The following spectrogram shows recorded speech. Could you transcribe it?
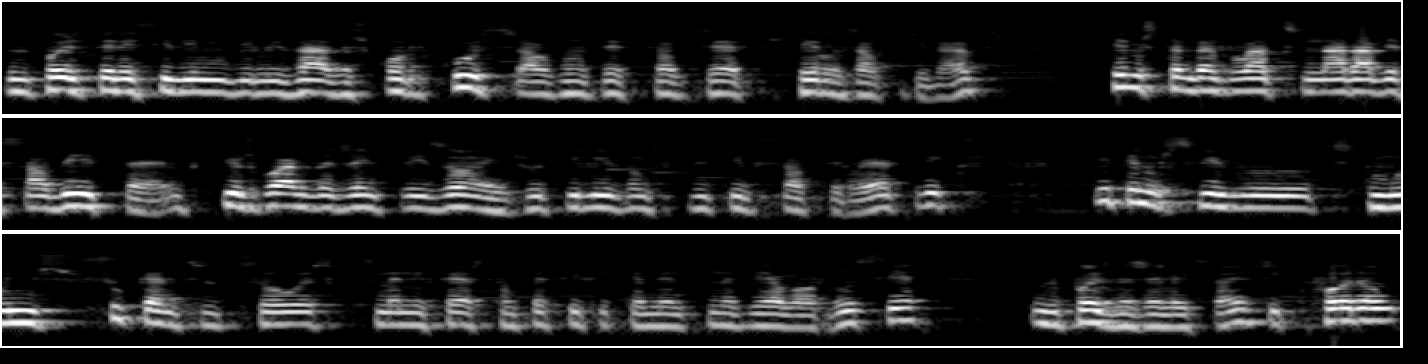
depois de terem sido imobilizadas com recursos a alguns destes objetos pelas autoridades. Temos também relatos na Arábia Saudita de que os guardas em prisões utilizam dispositivos choques elétricos e temos recebido testemunhos chocantes de pessoas que se manifestam pacificamente na Bielorrússia depois das eleições e que foram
